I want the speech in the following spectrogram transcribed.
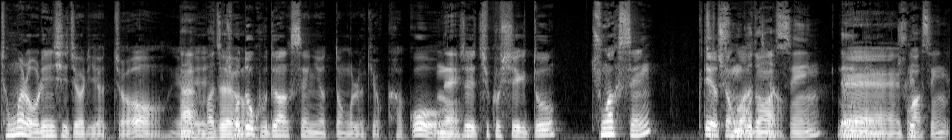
정말 어린 시절이었죠. 예, 아, 맞아요. 저도 고등학생이었던 걸로 기억하고, 네. 이제 지코 씨도 중학생? 때였던 것 같아요. 중고등학생, 네, 네, 네, 그- 중학생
